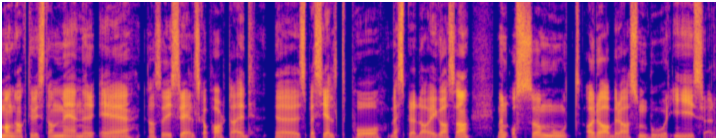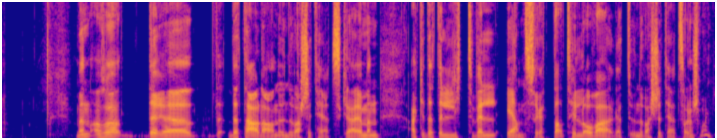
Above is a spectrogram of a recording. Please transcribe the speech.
mange aktivister mener er altså israelsk apartheid, uh, spesielt på Vestbredda og i Gaza, men også mot arabere som bor i Israel. Men altså, dere Dette er da en universitetsgreie, men er ikke dette litt vel ensretta til å være et universitetsarrangement?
